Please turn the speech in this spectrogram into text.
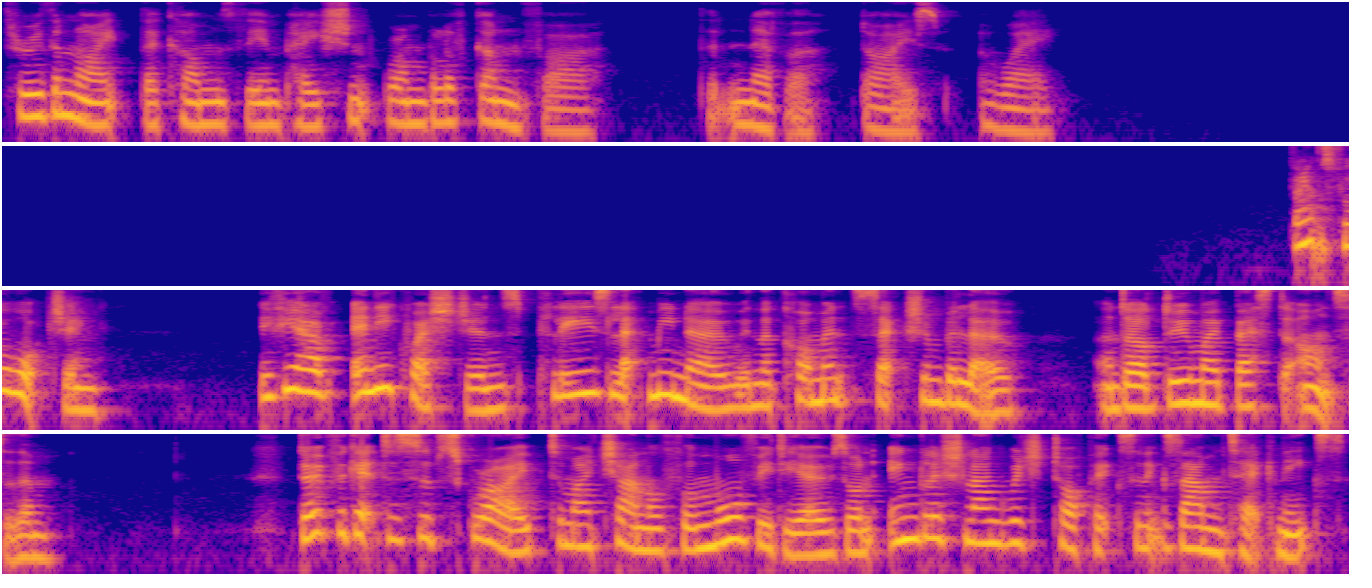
Through the night there comes the impatient grumble of gunfire that never dies away. Thanks for watching. If you have any questions, please let me know in the comments section below and I'll do my best to answer them. Don't forget to subscribe to my channel for more videos on English language topics and exam techniques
